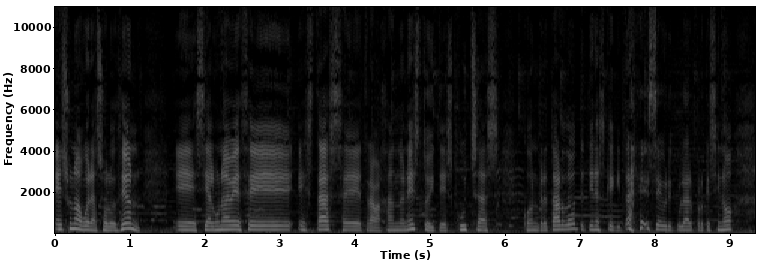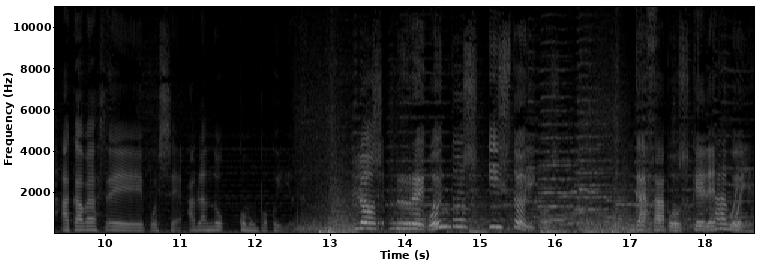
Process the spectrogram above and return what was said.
es una buena solución. Eh, si alguna vez eh, estás eh, trabajando en esto y te escuchas con retardo, te tienes que quitar ese auricular porque si no acabas eh, pues eh, hablando como un poco idiota. Los recuentos históricos. Gazapos que dejan huella.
